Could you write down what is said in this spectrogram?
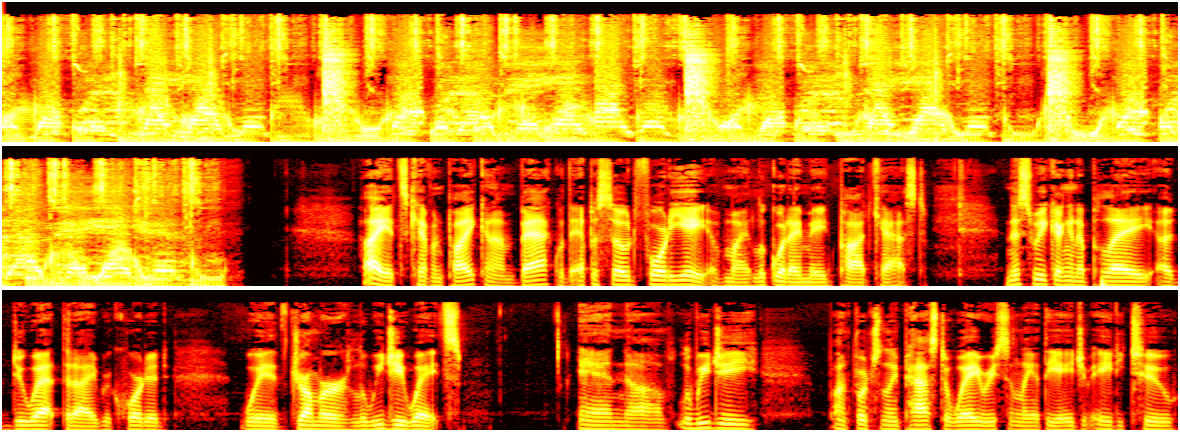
Hi, it's Kevin Pike, and I'm back with episode 48 of my Look What I Made podcast. And this week I'm going to play a duet that I recorded with drummer Luigi Waits. And uh, Luigi unfortunately passed away recently at the age of 82.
